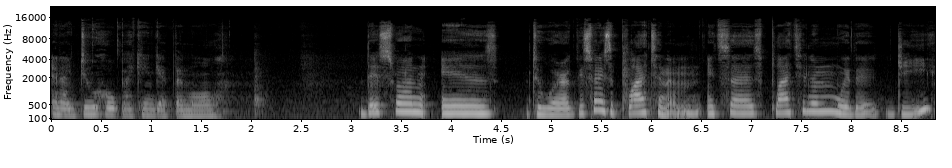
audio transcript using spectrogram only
And I do hope I can get them all. This one is to work. This one is a platinum. It says platinum with a G.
